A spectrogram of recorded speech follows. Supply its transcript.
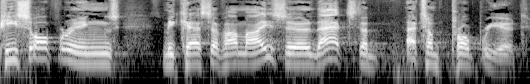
peace offerings, Mikesav HaMaiser, that's, the, that's appropriate.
